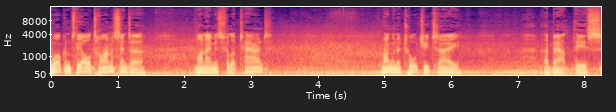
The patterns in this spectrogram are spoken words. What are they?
Welcome to the Oldtimer Centre. My name is Philip Tarrant, and I'm going to talk to you today about this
